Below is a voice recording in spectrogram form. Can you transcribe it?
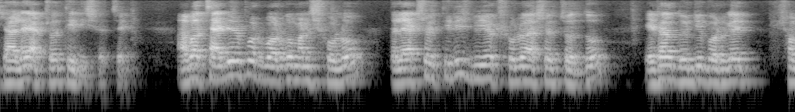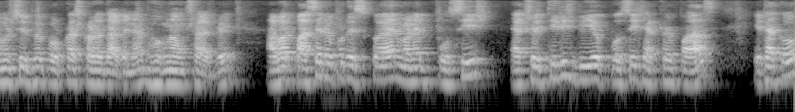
তাহলে একশো তিরিশ হচ্ছে। আবার চারের ওপর বর্গ মানে ষোলো। তাহলে একশো তিরিশ বিয়োগ ষোলো, একশো চোদ্দ। এটাও দুইটি বর্গের সমষ্টিরূপে প্রকাশ করা যাবে না, ভগ্নাংশ আসবে। আবার পাঁচের ওপর স্কোয়ার মানে পঁচিশ, একশো তিরিশ বিয়োগ পঁচিশ, একশো পাঁচ, এটাকেও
